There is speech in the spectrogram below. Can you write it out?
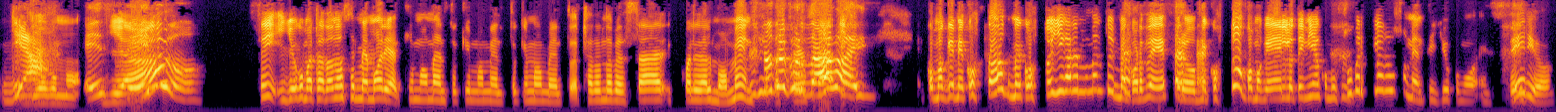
Ya. yo como, ¿En ¿ya? serio? Sí, y yo como tratando de hacer memoria, qué momento, qué momento, qué momento, tratando de pensar cuál era el momento. No te acordabas. como que me costó, me costó llegar al momento y me acordé, pero me costó, como que él lo tenía como súper claro en su mente. Y yo como, ¿en serio?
